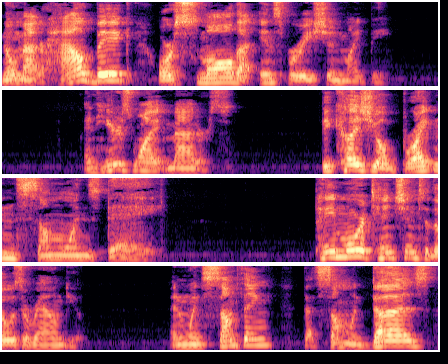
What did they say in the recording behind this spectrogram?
no matter how big or small that inspiration might be. And here's why it matters because you'll brighten someone's day. Pay more attention to those around you. And when something that someone does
